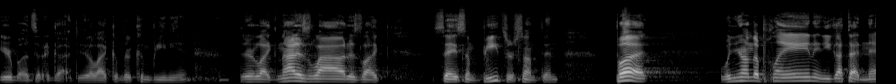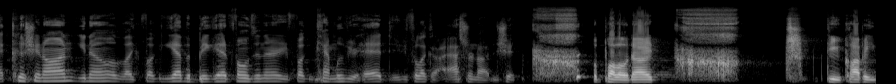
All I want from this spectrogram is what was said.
earbuds that I got, dude. I like them. They're convenient. They're like not as loud as like say some Beats or something, but when you're on the plane and you got that neck cushion on, you know, like fucking you have the big headphones in there, you fucking can't move your head, dude. You feel like an astronaut and shit. Apollo nine. Do copy?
